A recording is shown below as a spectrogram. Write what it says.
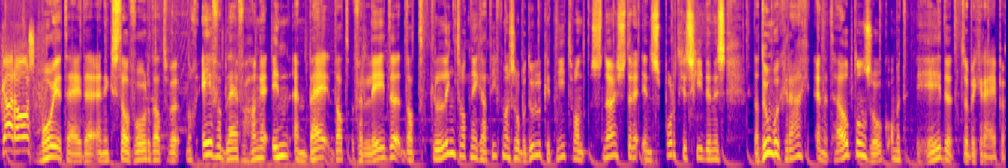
Garros. Mooie tijden en ik stel voor dat we nog even blijven hangen in en bij dat verleden. Dat klinkt wat negatief, maar zo bedoel ik het niet, want snuisteren in sportgeschiedenis, dat doen we graag en het helpt ons ook om het heden te begrijpen.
